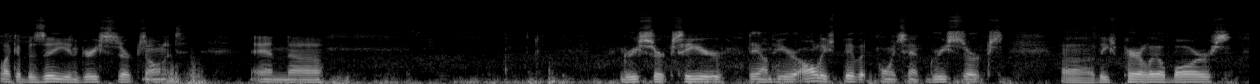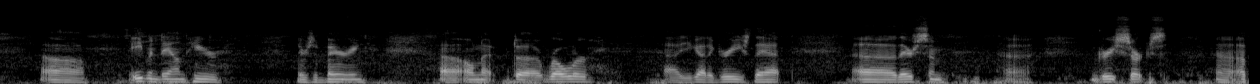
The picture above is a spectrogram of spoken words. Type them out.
like a bazillion grease zerks on it. And uh, grease zerks here, down here. All these pivot points have grease zerks. Uh, these parallel bars. Uh, even down here, there's a bearing uh, on that uh, roller. Uh, you got to grease that. there's some grease zerks up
